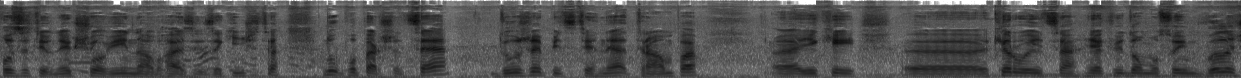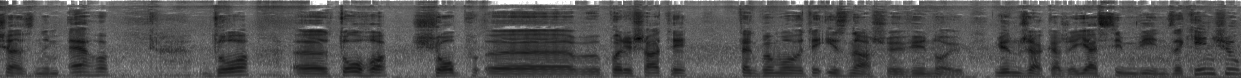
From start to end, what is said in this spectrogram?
позитивно. Якщо війна в Газі закінчиться, ну по-перше, це дуже підстігне Трампа, е, який е, керується, як відомо, своїм величезним его до е, того, щоб е, порішати, так би мовити, із нашою війною. Він вже каже: я сім війн закінчив.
